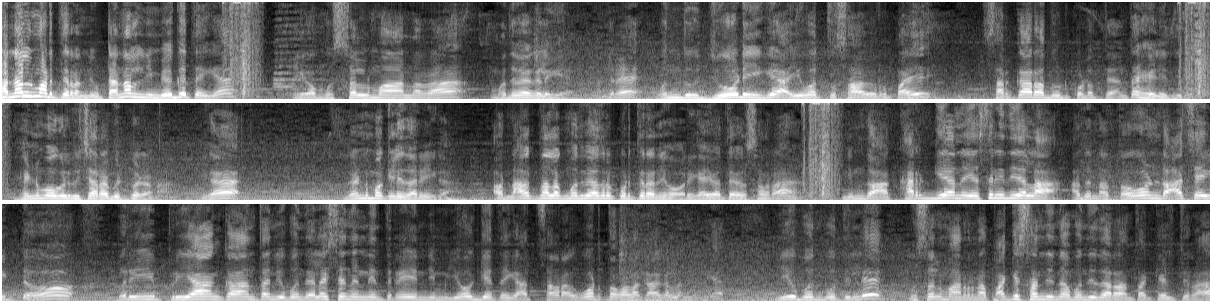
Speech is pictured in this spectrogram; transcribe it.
ಟನಲ್ ಮಾಡ್ತೀರಾ ನೀವು ಟನಲ್ ನಿಮ್ಮ ಯೋಗ್ಯತೆಗೆ. ಈಗ ಮುಸಲ್ಮಾನರ ಮದುವೆಗಳಿಗೆ ಅಂದರೆ ಒಂದು ಜೋಡಿಗೆ ಐವತ್ತು ಸಾವಿರ ರೂಪಾಯಿ ಸರ್ಕಾರ ದುಡ್ಡು ಕೊಡುತ್ತೆ ಅಂತ ಹೇಳಿದ್ದೀವಿ ಹೆಣ್ಣು ಮಗಳು ವಿಚಾರ ಬಿಟ್ಬಿಡೋಣ. ಈಗ ಗಂಡು ಮಕ್ಕಳಿದ್ದಾರೆ ಈಗ. ಅವ್ರು ನಾಲ್ಕು ನಾಲ್ಕು ಮದುವೆ ಆದರೂ ಕೊಡ್ತೀರಾ ನೀವು ಅವರಿಗೆ? ಐವತ್ತೈದು ಸಾವಿರ? ನಿಮ್ಮದು ಆ ಖರ್ಗೆ ಅನ್ನೋ ಹೆಸರಿದೆಯಲ್ಲ, ಅದನ್ನು ತೊಗೊಂಡು ಆಚೆ ಇಟ್ಟು ಬರೀ ಪ್ರಿಯಾಂಕಾ ಅಂತ ನೀವು ಬಂದು ಎಲೆಕ್ಷನಲ್ಲಿ ನಿಂತ್ರಿ ನಿಮ್ಮ ಯೋಗ್ಯತೆಗೆ ಹತ್ತು ಸಾವಿರ ಓಟ್ ತೊಗೊಳಕ್ಕಾಗಲ್ಲ ನಿಮಗೆ. ನೀವು ಬಂದ್ಬಿಟ್ಟು ಇಲ್ಲಿ ಮುಸಲ್ಮಾನರನ್ನ ಪಾಕಿಸ್ತಾನದಿಂದ ಬಂದಿದ್ದಾರೆ ಅಂತ ಕೇಳ್ತೀರಾ?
